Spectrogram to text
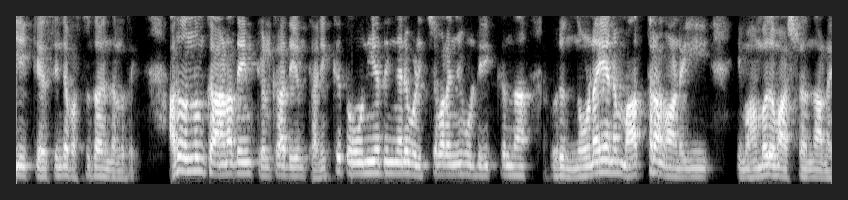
ഈ കേസിന്റെ വസ്തുത എന്നുള്ളത്. അതൊന്നും കാണാതെയും കേൾക്കാതെയും തനിക്ക് തോന്നിയത് ഇങ്ങനെ വിളിച്ചു പറഞ്ഞുകൊണ്ടിരിക്കുന്ന ഒരു നുണയനം മാത്രമാണ് ഈ ഈ മുഹമ്മദ് മാസ്റ്റർ എന്നാണ്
